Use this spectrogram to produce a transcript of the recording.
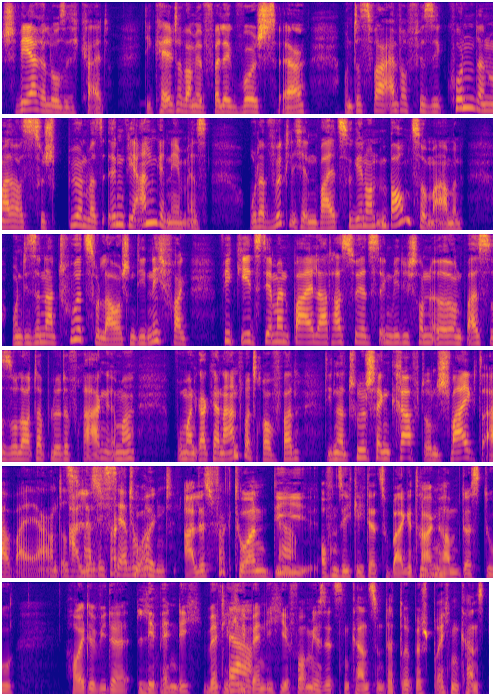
Schwerelosigkeit. Die Kälte war mir völlig wurscht, ja. Und das war einfach für Sekunden mal was zu spüren, was irgendwie angenehm ist oder wirklich in den Wald zu gehen und einen Baum zu umarmen und diese Natur zu lauschen, die nicht fragt, wie geht's dir, mein Beileid, hast du jetzt irgendwie dich schon irre und weißt du, so lauter blöde Fragen immer, wo man gar keine Antwort drauf hat. Die Natur schenkt Kraft und schweigt aber, ja, und das alles fand ich Faktoren, sehr beruhigend. Alles Faktoren, die ja. offensichtlich dazu beigetragen mhm. haben, dass du heute wieder lebendig, wirklich ja. lebendig hier vor mir sitzen kannst und darüber sprechen kannst.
